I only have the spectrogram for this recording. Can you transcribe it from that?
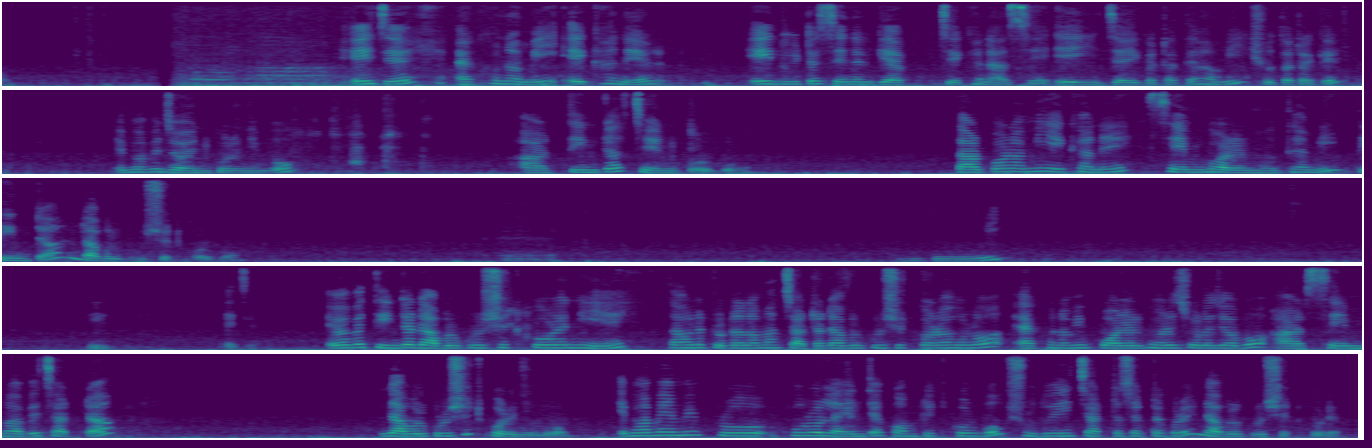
এই যে, এখন আমি এখানের এই দুইটা চেনের গ্যাপ যেখানে আছে, এই জায়গাটাতে আমি সুতাটাকে এভাবে জয়েন করে নিব আর তিনটা চেন করব। তারপর আমি এখানে সেম ঘরের মধ্যে আমি তিনটা ডাবল ক্রোশেট করব। এক, দুই, তিন, এই যে, এভাবে তিনটা ডাবল ক্রোশেট করে নিয়ে তাহলে টোটাল আমার চারটা ডাবল ক্রোশেট করা হলো। এখন আমি পরের ঘরে চলে যাব আর সেমভাবে চারটা ডাবল ক্রোশেট করে নিব। এভাবে আমি পুরো লাইনটা কমপ্লিট করব, শুধু এই চারটা চারটা করে ডাবল ক্রোশেট করে।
